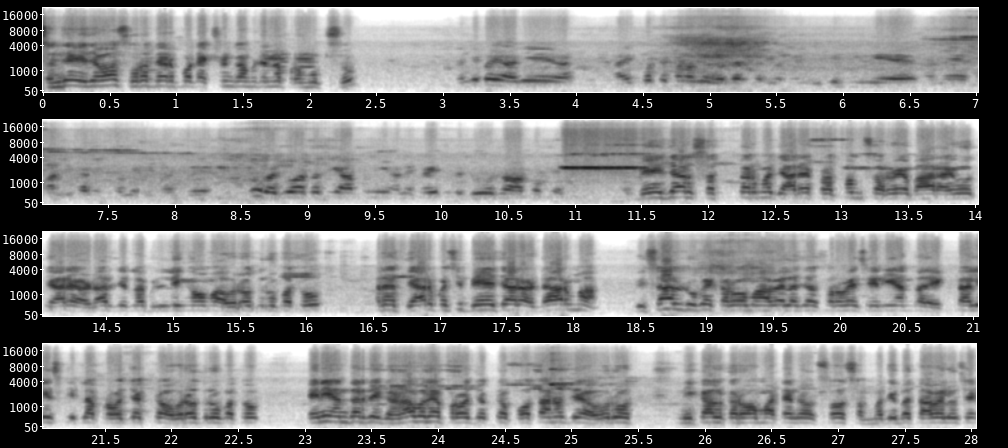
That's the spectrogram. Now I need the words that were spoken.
સંજય એજવા સુરત એરપોર્ટ એક્શન કમિટીના પ્રમુખ છું. સંજયભાઈ આજે હાઈકોર્ટે પણ હવે ઓર્ડર કર્યો છે. ડીજીપીએ અને પાલિકાની કમિટી પાસે શું રજૂઆત હતી આપની અને કઈ રીતે જુઓ છો આખો કેસ બે હજાર સત્તરમાં જ્યારે પ્રથમ સર્વે બહાર આવ્યો, ત્યારે અઢાર જેટલા બિલ્ડિંગોમાં અવરોધરૂપ હતું અને ત્યાર પછી બે હજાર અઢારમાં વિશાલ રૂપે કરવામાં આવેલા જે સર્વે છે, એની અંદર એકતાલીસ જેટલા પ્રોજેક્ટો અવરોધરૂપ હતો. એની અંદરથી ઘણા બધા પ્રોજેક્ટો પોતાનો જે અવરોધ નિકાલ કરવા માટેનો સો સંમતિ બતાવેલું છે.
